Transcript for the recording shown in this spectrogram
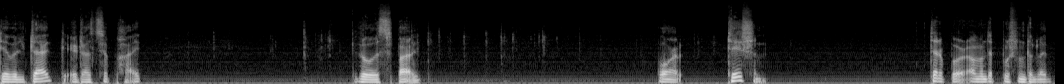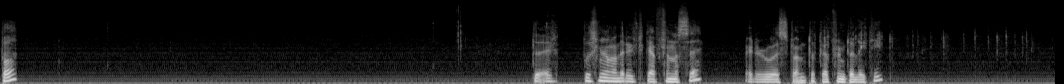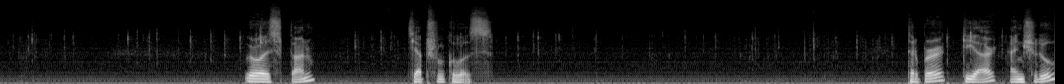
টেবিল ট্যাগ এটা হচ্ছে ফাইভ রো স্পার্ক ওয়ার্টেশন তারপর আমাদের প্রশ্নটা লিখব তো প্রশ্নে আমাদের একটি ক্যাপশন আছে, এটা রো স্পাম তো ক্যাপশনটা লিখি। রো স্পান ক্যাপশন ক্লোজ তারপর টিআর লাইন শুরু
